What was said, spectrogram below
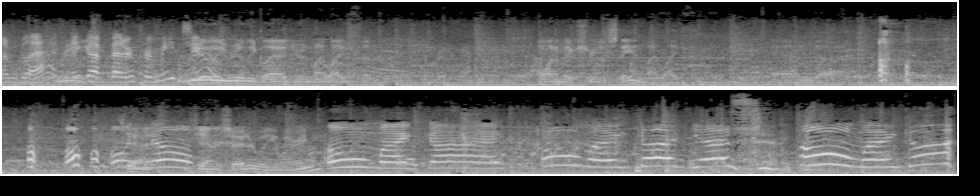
I'm glad really, it got better for me too. I'm really, really glad you're in my life, and I want to make sure you stay in my life. And. Uh, Oh Janet, no! Janet Scheider, will you marry me? Oh my god! Oh my god, yes! Oh my god!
